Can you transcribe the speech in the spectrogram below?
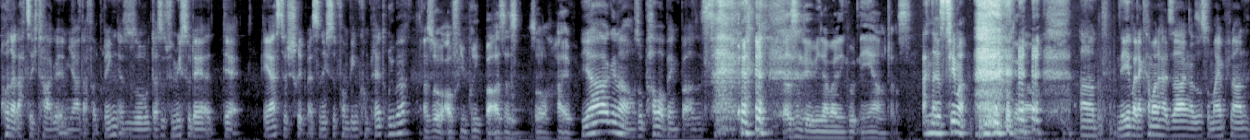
180 Tage im Jahr da verbringen. Also so, das ist für mich so der, der erste Schritt, weißt du, nicht so von wegen komplett rüber. Also auf Hybridbasis, so halb. Ja, genau, so Powerbank-Basis. Da sind wir wieder bei den guten E-Autos. Anderes Thema. Genau. ähm, nee, weil dann kann man halt sagen, also ist so mein Plan,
